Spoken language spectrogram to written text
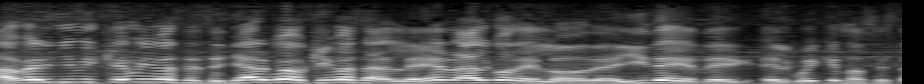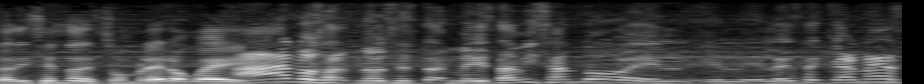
a ver, Jimmy, ¿qué me ibas a enseñar, güey? ¿O que ibas a leer algo de lo de ahí, de, de el güey que nos está diciendo de sombrero, güey? Ah, nos, nos está, me está avisando el, el, el este Canas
